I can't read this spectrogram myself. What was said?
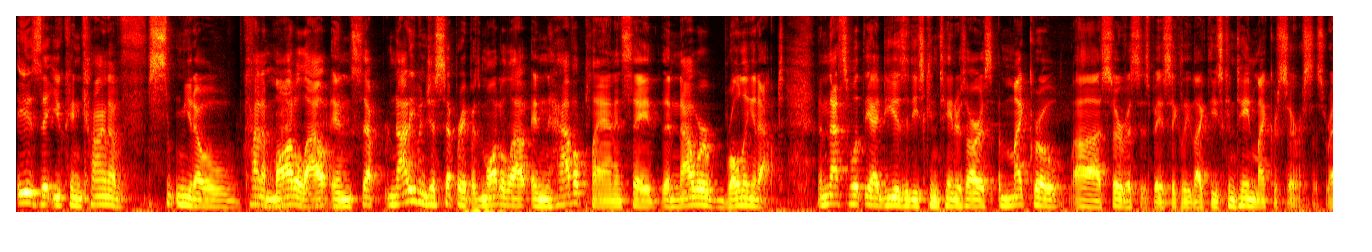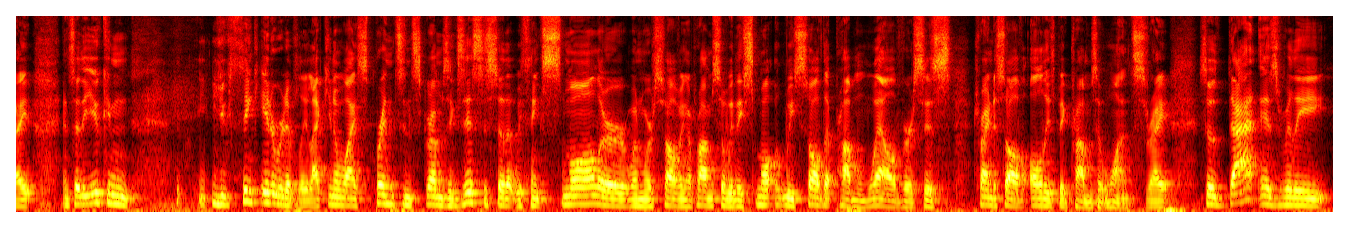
is that you can kind of, you know, kind of model out and sep- not even just separate, but model out and have a plan and say, then now we're rolling it out. And that's what the ideas of these containers are: is micro uh, services, basically, like these contained microservices, right? And so that you can you think iteratively, like you know why sprints and scrums exist is so that we think smaller when we're solving a problem, so we small we solve that problem well versus trying to solve all these big problems at once, right? So that is really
